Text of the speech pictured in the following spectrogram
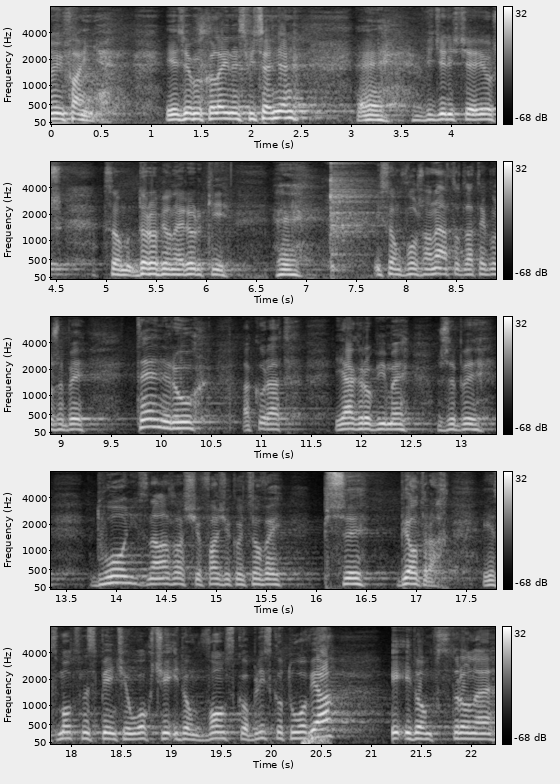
No i fajnie. Jedziemy kolejne ćwiczenie. E, widzieliście już, są dorobione rurki e, i są włożone, a to dlatego, żeby ten ruch, akurat jak robimy, żeby dłoń znalazła się w fazie końcowej przy biodrach. Jest mocne spięcie, łokcie idą wąsko, blisko tułowia i idą w stronę,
